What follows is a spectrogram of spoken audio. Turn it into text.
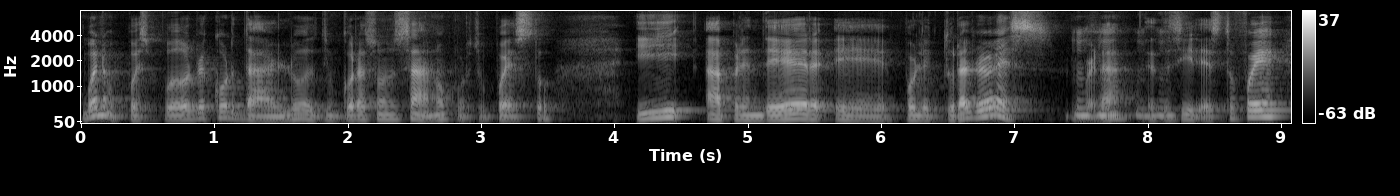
bueno, pues puedo recordarlo desde un corazón sano, por supuesto, y aprender eh, por lectura al revés, ¿verdad? Es decir, esto fue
